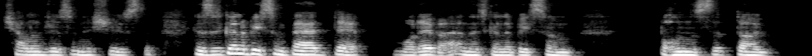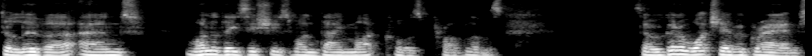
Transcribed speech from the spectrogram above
challenges and issues because there's going to be some bad debt, whatever, and there's going to be some bonds that don't deliver. And one of these issues one day might cause problems. So we've got to watch Evergrande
